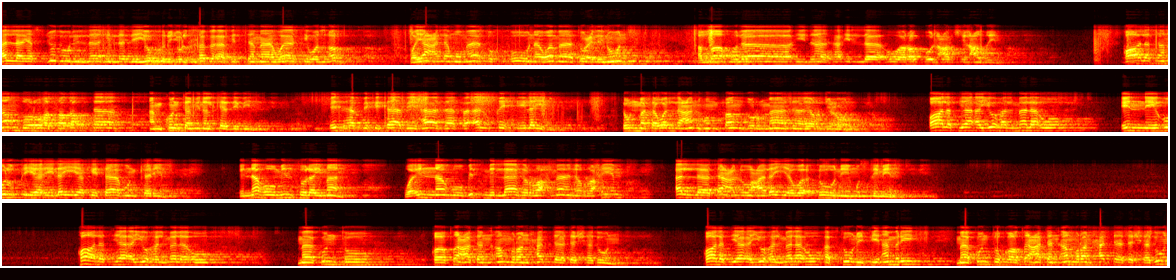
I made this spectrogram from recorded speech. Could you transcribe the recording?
ألا يسجدوا لله الذي يخرج الخبأ في السماوات والأرض ويعلم ما تخفون وما تعلنون. الله لا إله إلا هو رب العرش العظيم. قال سننظر أصدقت أم كنت من الكاذبين. اذهب بكتابي هذا فألقه إليهم. ثم تول عنهم فانظر ماذا يرجعون. قالت يا أيها الملأ إني ألقي إلي كتاب كريم. إنه من سليمان وإنه بسم الله الرحمن الرحيم ألا تعلوا علي وأتوني مسلمين. قالت يا أيها الملأ ما كنت قاطعة أمرا حتى تشهدون. قالت يا أيها الملأ أفتوني في أمري ما كنت قاطعة أمرا حتى تشهدون.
